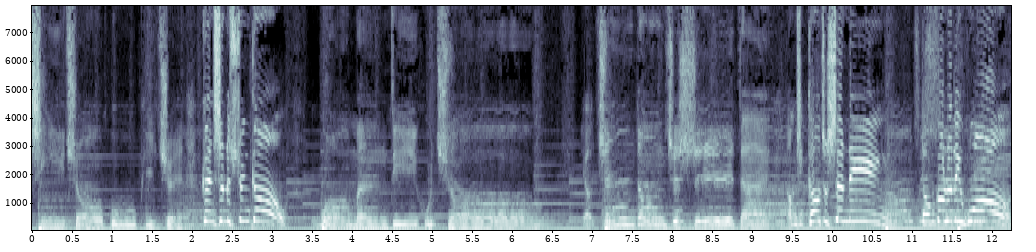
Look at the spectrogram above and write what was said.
祈求不疲倦，更深的宣告，我们的呼求要震动这时代。让我们一起靠着圣灵，祷告的烈火，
